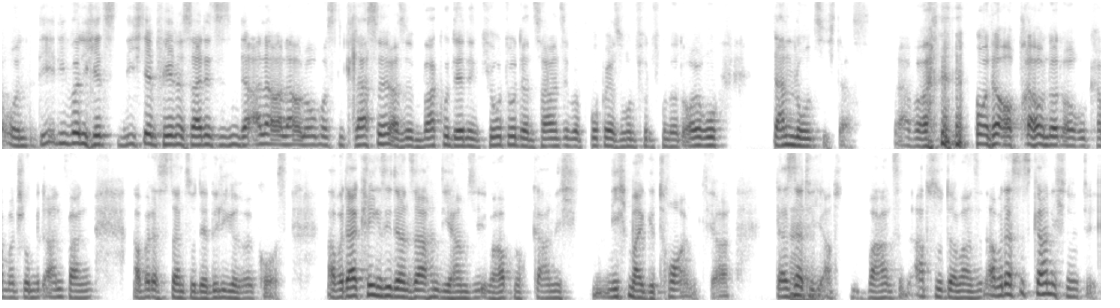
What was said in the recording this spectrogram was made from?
Und die, die würde ich jetzt nicht empfehlen, es sei denn, Sie sind in der aller, aller, aller obersten Klasse, also im Wakuden in Kyoto, dann zahlen Sie aber pro Person 500 Euro. Dann lohnt sich das. Aber, oder auch 300 Euro kann man schon mit anfangen, aber das ist dann so der billigere Kurs. Aber da kriegen Sie dann Sachen, die haben Sie überhaupt noch gar nicht, nicht mal geträumt. Ja. Das ist mhm. natürlich absolut Wahnsinn, absoluter Wahnsinn. Aber das ist gar nicht nötig.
